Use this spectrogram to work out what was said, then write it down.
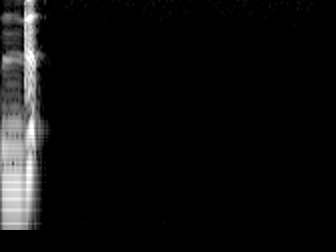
d.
